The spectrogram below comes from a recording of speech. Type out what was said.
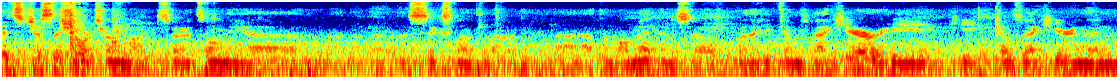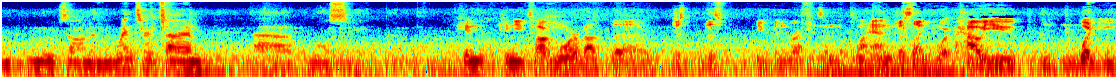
it's just a short-term loan, so it's only a, a six-month loan uh, at the moment. And so whether he comes back here or he, he comes back here and then moves on in the winter time, uh, we'll see. Can Can you talk more about the just this? You've been referencing the plan, just like what, how you what you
